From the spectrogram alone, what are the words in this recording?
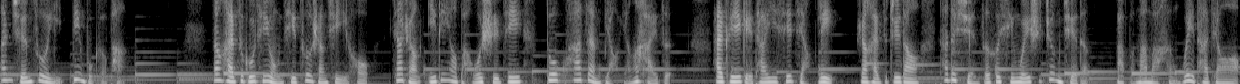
安全座椅并不可怕。当孩子鼓起勇气坐上去以后，家长一定要把握时机，多夸赞表扬孩子，还可以给他一些奖励，让孩子知道他的选择和行为是正确的，爸爸妈妈很为他骄傲。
